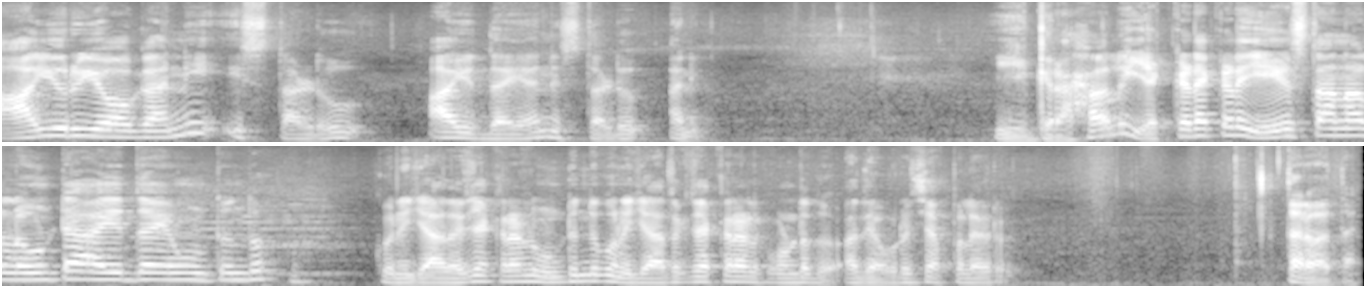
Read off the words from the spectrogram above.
ఆయుర్యోగాన్ని ఇస్తాడు ఆయుర్దయాన్ని ఇస్తాడు అని. ఈ గ్రహాలు ఎక్కడెక్కడ ఏ స్థానాల్లో ఉంటే ఆయుర్దాయం ఉంటుందో? కొన్ని జాతక చక్రాలు ఉంటుంది కొన్ని జాతక చక్రాలకు ఉండదు. అది ఎవరు చెప్పలేరు. తర్వాత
